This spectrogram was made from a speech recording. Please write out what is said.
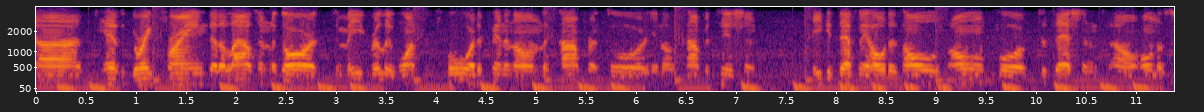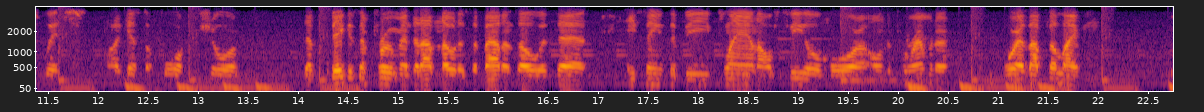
Uh, he has a great frame that allows him to guard to me really one through four, depending on the conference or you know competition. He could definitely hold his own, for possessions uh, on a switch against a four for sure. The biggest improvement that I've noticed about him though is that he seems to be playing off field more on the perimeter, whereas I felt like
